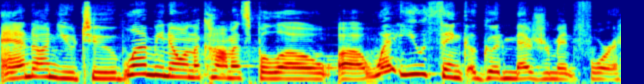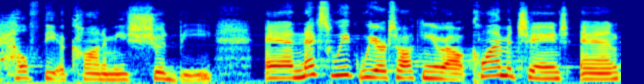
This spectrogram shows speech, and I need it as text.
and on YouTube. Let me know in the comments below uh, what you think a good measurement for a healthy economy should be. And next week, we are talking about climate change and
